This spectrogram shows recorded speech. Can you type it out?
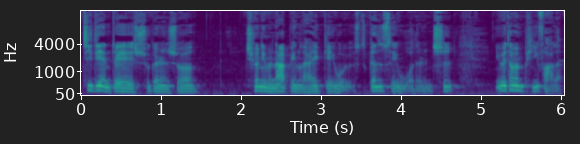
基甸对苏格人说：“求你们拿饼来给我跟随我的人吃，因为他们疲乏了。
